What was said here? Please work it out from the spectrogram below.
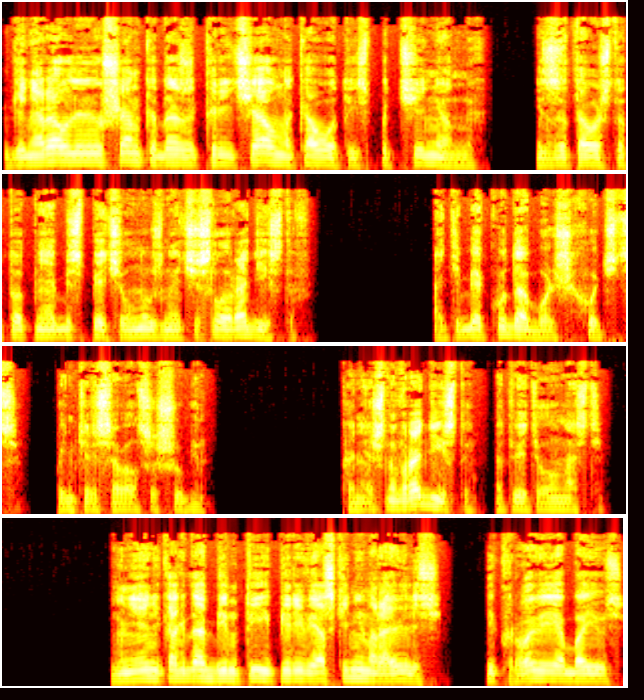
Генерал Лелюшенко даже кричал на кого-то из подчиненных из-за того, что тот не обеспечил нужное число радистов. А тебе куда больше хочется? поинтересовался Шубин. Конечно, в радисты, ответила Настя. Мне никогда бинты и перевязки не нравились, и крови я боюсь.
